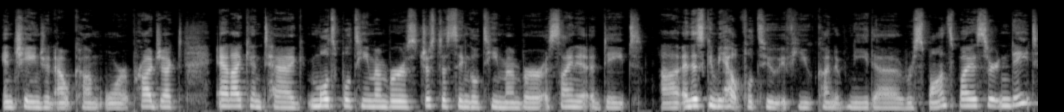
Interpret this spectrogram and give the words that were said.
and change an outcome or a project, and I can tag multiple team members, just a single team member, assign it a date. Uh, and this can be helpful too if you kind of need a response by a certain date,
